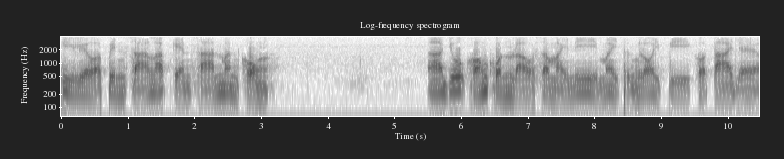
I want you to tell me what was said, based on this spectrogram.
ที่เรียกว่าเป็นสาระแก่นสารมั่นคง อายุของคนเราสมัยนี้ไม่ถึงร้อยปีก็ตายแล้ว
